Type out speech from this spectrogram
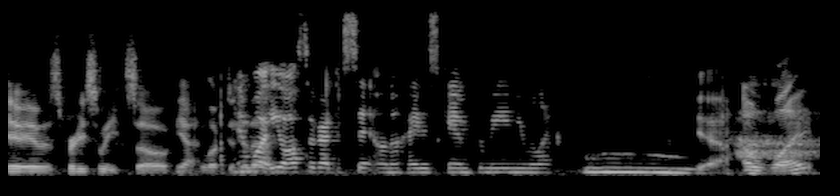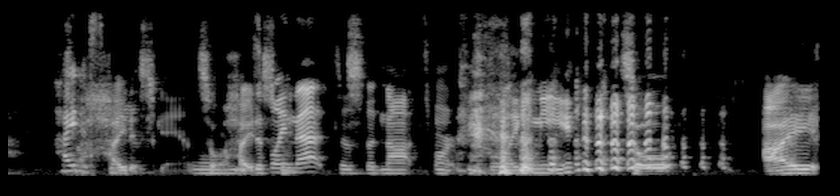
it, it. was pretty sweet. So yeah, I looked into And that. what you also got to sit on a HIDA scan for me, and you were like, "Ooh." yeah, A what? HIDA a scan. HIDA scan. So a Mm, HIDA Explain scan. that to the not smart people like me. So I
